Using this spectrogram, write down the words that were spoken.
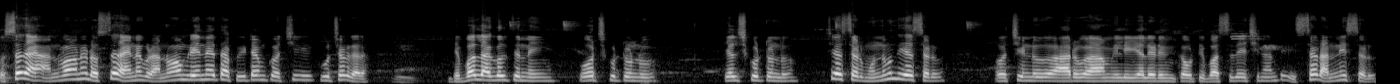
వస్తుంది. అనుభవం అనేది వస్తుంది. ఆయన కూడా అనుభవం లేదైతే ఆ పీఠంకి వచ్చి కూర్చోడు కదా. దెబ్బలు తగులుతున్నాయి. ఓర్చుకుంటుండు. తెలుసుకుంటుండు చేస్తాడు. ముందు ముందు చేస్తాడు. వచ్చిండు ఆరు హామీలు ఇవ్వలేడు ఇంకొకటి బస్సు తెచ్చినంటే ఇస్తాడు. అన్నీ ఇస్తాడు.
